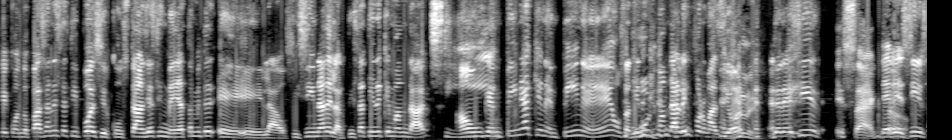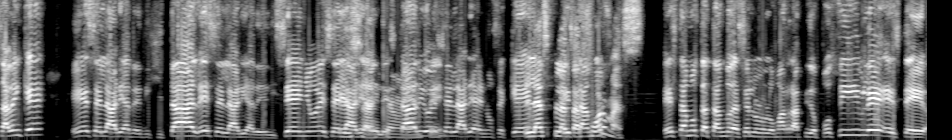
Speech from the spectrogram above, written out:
que cuando pasan este tipo de circunstancias, inmediatamente eh, eh, la oficina del artista tiene que mandar, Sí. aunque empine a quien empine, ¿eh? O sea, tiene que mandar la información de decir, Exacto. de decir, ¿saben qué? Es el área de digital, es el área de diseño, es el área del estadio, es el área de no sé qué. Las plataformas. Estamos tratando de hacerlo lo más rápido posible, este, eh,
